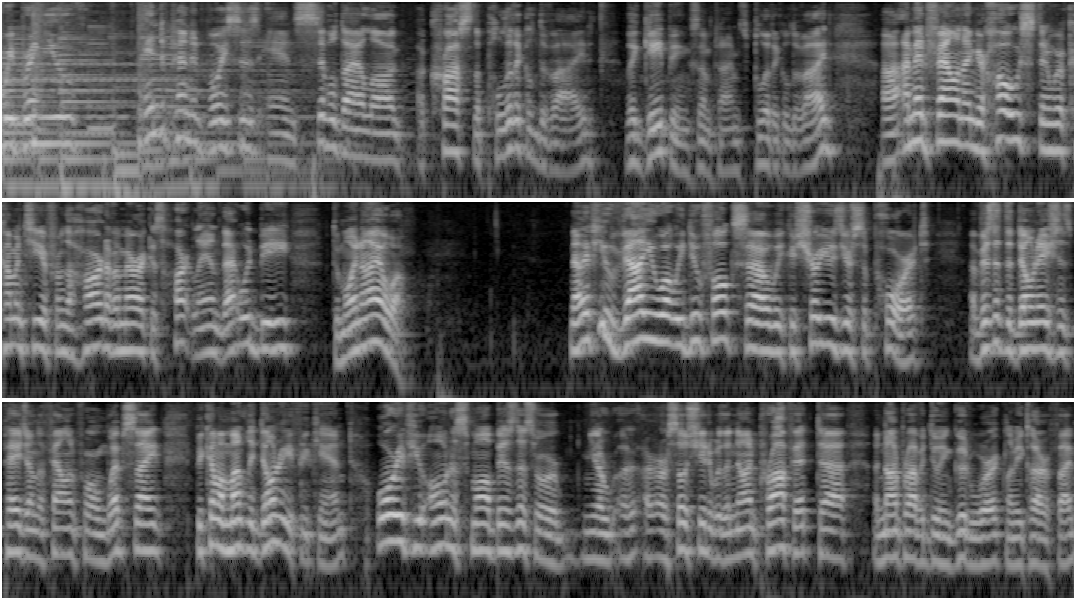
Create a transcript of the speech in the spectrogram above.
where we bring you independent voices and civil dialogue across the political divide, the gaping sometimes political divide. Uh, I'm Ed Fallon, I'm your host, and we're coming to you from the heart of America's heartland. That would be Des Moines, Iowa. Now, if you value what we do, folks, uh, we could sure use your support. Uh, visit the donations page on the Fallon Forum website. Become a monthly donor if you can, or if you own a small business or you know are associated with a nonprofit, uh, a nonprofit doing good work. Let me clarify.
